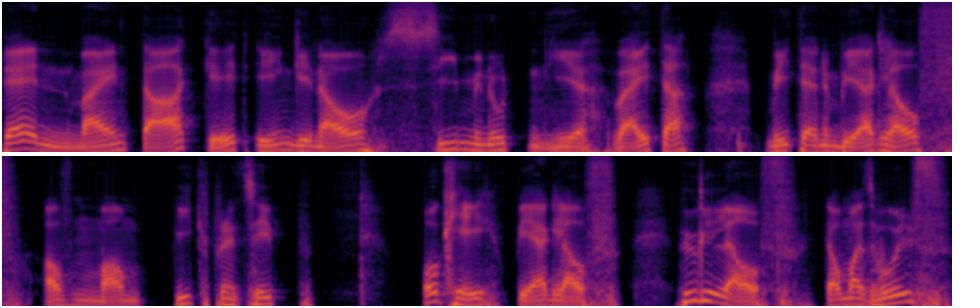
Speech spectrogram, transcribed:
denn mein Tag geht in genau sieben Minuten hier weiter mit einem Berglauf auf dem Mount Peak Prinzip Okay, Berglauf, Hügellauf. Thomas Wulff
